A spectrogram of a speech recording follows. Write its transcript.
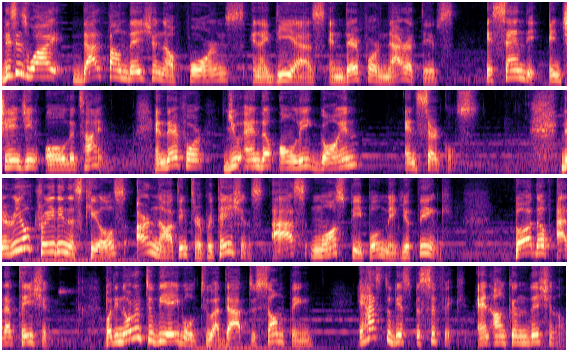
This is why that foundation of forms and ideas and therefore narratives is sandy and changing all the time. And therefore you end up only going in circles. The real trading skills are not interpretations, as most people make you think, but of adaptation. But in order to be able to adapt to something, it has to be specific and unconditional.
